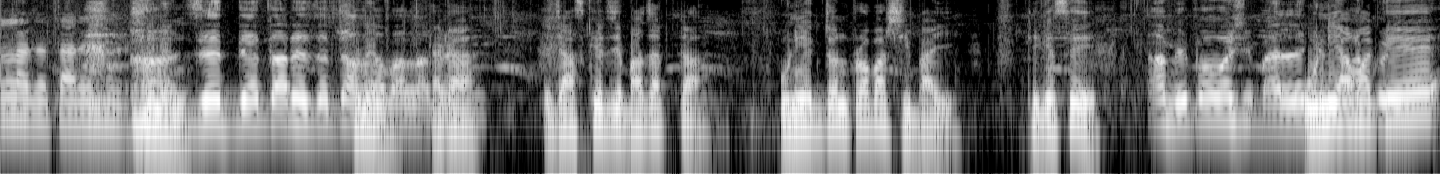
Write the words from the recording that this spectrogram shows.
আল্লাহ যে তারে হরে শুনেন। যে দিয়ে তারে যাতে আল্লাহ বালা রাখে। এই যে আজকের যে বাজারটা উনি একজন প্রবাসী ভাই ঠিক আছে? আমি প্রবাসী বাইরে উনি আমাকে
